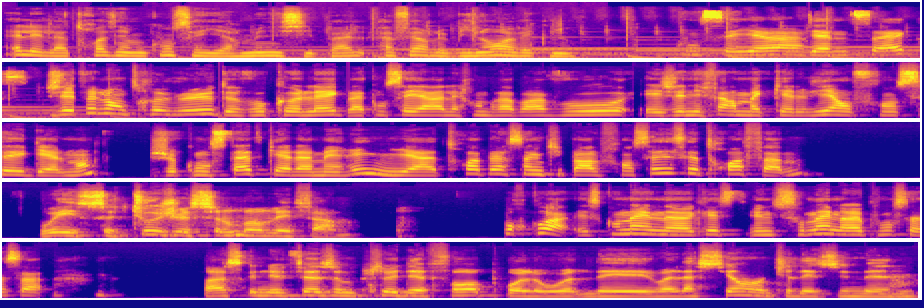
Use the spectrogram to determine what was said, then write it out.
Elle est la troisième conseillère municipale à faire le bilan avec nous. Conseillère Diane Sachs, j'ai fait l'entrevue de vos collègues, la conseillère Alejandra Bravo et Jennifer McKelvey en français également. Je constate qu'à la mairie, il y a trois personnes qui parlent français et c'est trois femmes. Oui, c'est toujours seulement les femmes. Pourquoi? Est-ce qu'on a une, une, une réponse à ça? Parce que nous faisons plus d'efforts pour les relations entre les humains.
